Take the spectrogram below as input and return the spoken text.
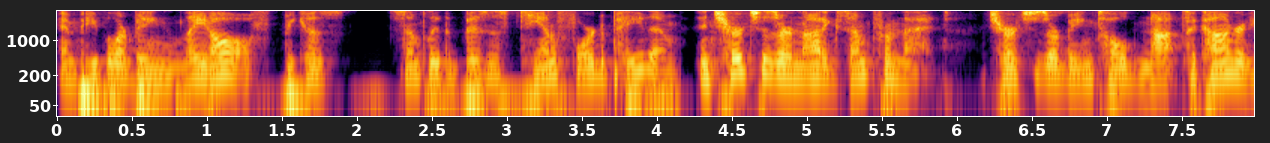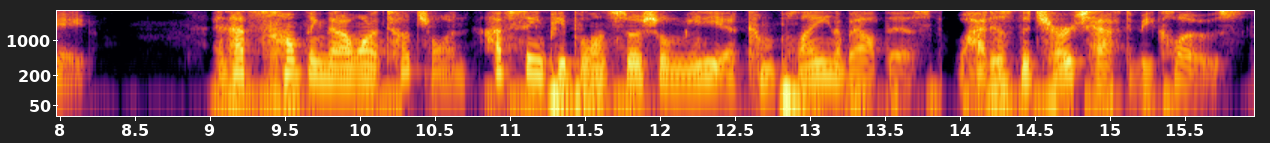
and people are being laid off because simply the business can't afford to pay them. And churches are not exempt from that. Churches are being told not to congregate. And that's something that I want to touch on. I've seen people on social media complain about this. Why does the church have to be closed?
